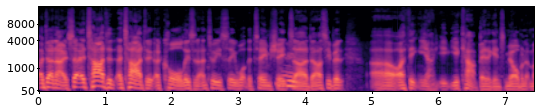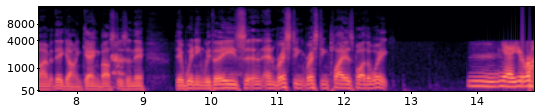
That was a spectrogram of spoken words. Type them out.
I don't know. So it's hard to it's hard to call, isn't it, until you see what the team sheets mm. are, Darcy. But uh, I think you know you, you, can't bet against Melbourne at the moment. They're going gangbusters and they're they're winning with ease and, and resting resting players by the week. Mm, yeah, you're right.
